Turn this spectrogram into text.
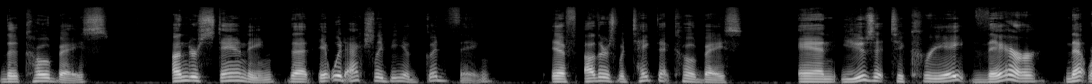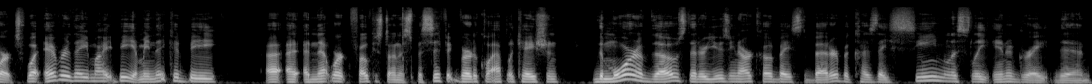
the code base, understanding that it would actually be a good thing if others would take that code base and use it to create their networks, whatever they might be. I mean, they could be a, a network focused on a specific vertical application, the more of those that are using our code base, the better because they seamlessly integrate then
